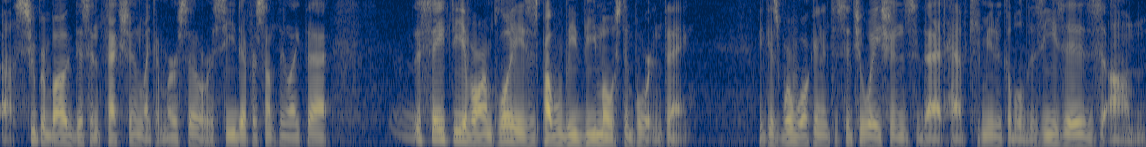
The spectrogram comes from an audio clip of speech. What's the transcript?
a superbug disinfection like a MRSA or a C. diff or something like that, the safety of our employees is probably the most important thing because we're walking into situations that have communicable diseases. Um,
